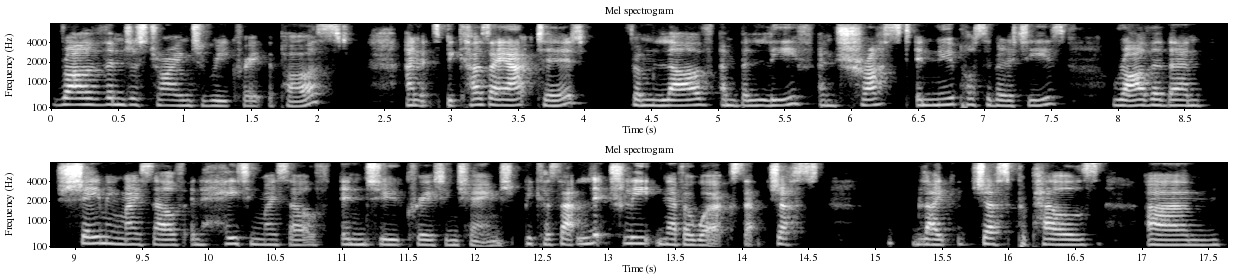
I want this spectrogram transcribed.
rather than just trying to recreate the past. And it's because I acted from love and belief and trust in new possibilities rather than shaming myself and hating myself into creating change. Because that literally never works. That just like just propels um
